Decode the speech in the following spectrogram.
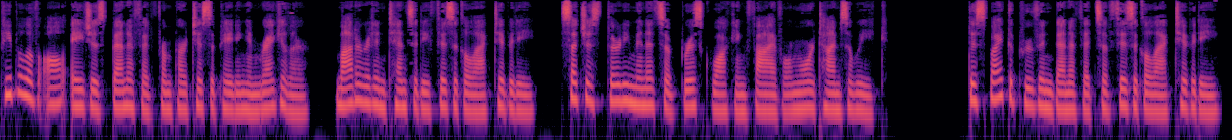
People of all ages benefit from participating in regular, moderate intensity physical activity, such as 30 minutes of brisk walking five or more times a week. Despite the proven benefits of physical activity,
